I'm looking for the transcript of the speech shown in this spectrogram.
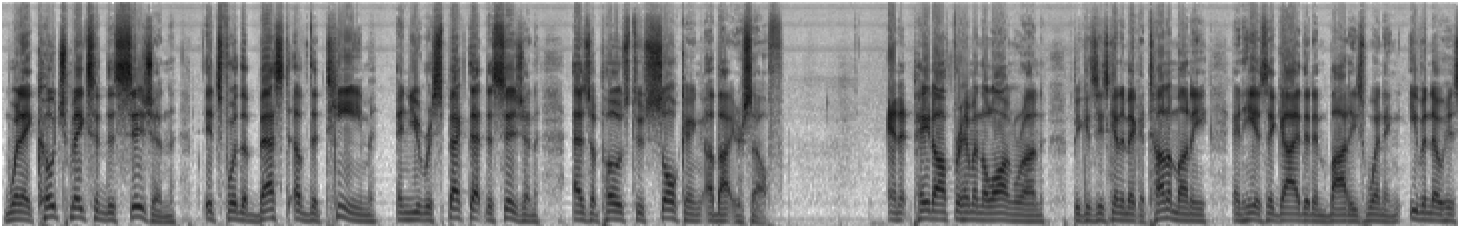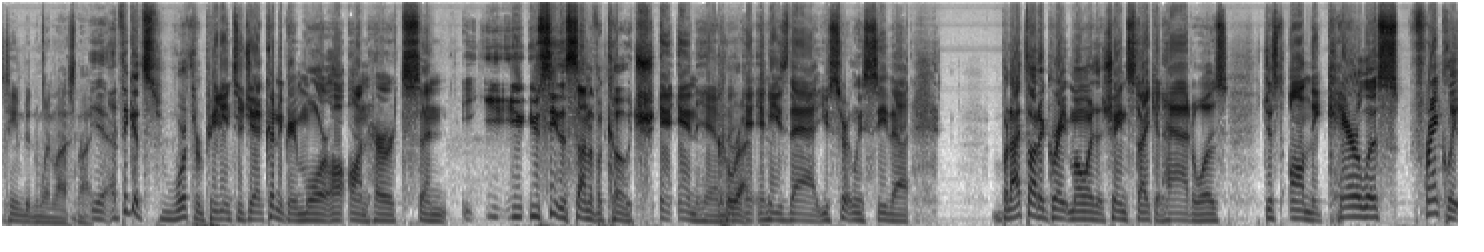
when a coach makes a decision, it's for the best of the team, and you respect that decision as opposed to sulking about yourself and it paid off for him in the long run because he's going to make a ton of money and he is a guy that embodies winning even though his team didn't win last night. Yeah, I think it's worth repeating to Jay. I couldn't agree more on Hurts, and you, you see the son of a coach in, him, Correct. and he's that. You certainly see that. But I thought a great moment that Shane Steichen had was just on the careless, frankly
